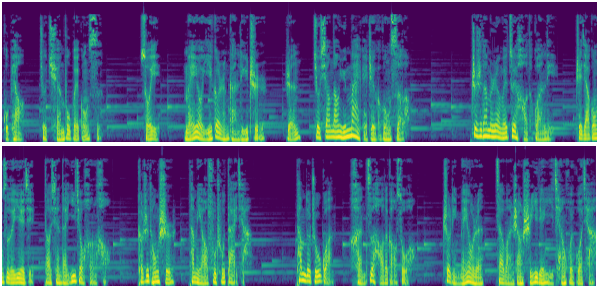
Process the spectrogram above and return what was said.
股票就全部归公司。所以，没有一个人敢离职，人就相当于卖给这个公司了。这是他们认为最好的管理。这家公司的业绩到现在依旧很好，可是同时他们也要付出代价。他们的主管很自豪的告诉我，这里没有人。在晚上十一点以前回过家，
